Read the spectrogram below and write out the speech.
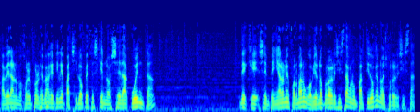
A ver, a lo mejor el problema que tiene Pachi López es que no se da cuenta de que se empeñaron en formar un gobierno progresista con un partido que no es progresista.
